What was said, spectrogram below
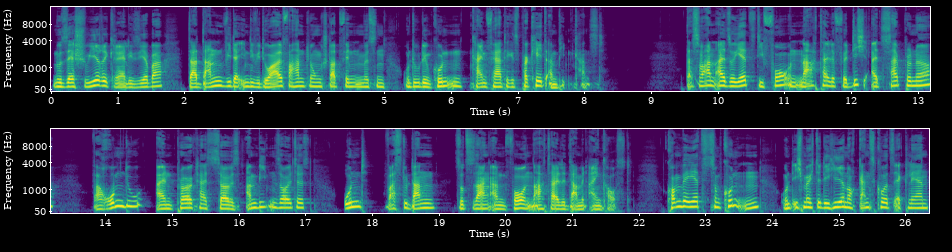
nur sehr schwierig realisierbar, da dann wieder Individualverhandlungen stattfinden müssen und du dem Kunden kein fertiges Paket anbieten kannst. Das waren also jetzt die Vor- und Nachteile für dich als Sidepreneur, warum du einen Productized Service anbieten solltest und was du dann sozusagen an Vor- und Nachteile damit einkaufst. Kommen wir jetzt zum Kunden und ich möchte dir hier noch ganz kurz erklären,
